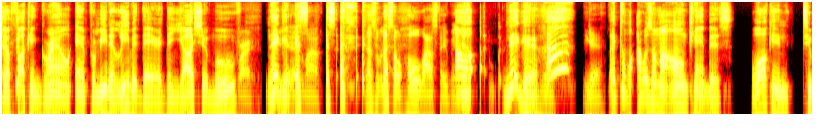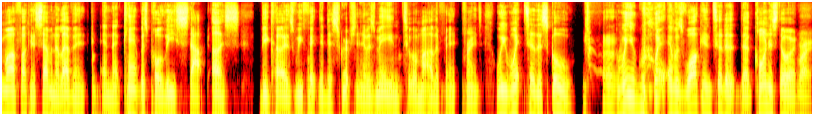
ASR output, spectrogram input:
the fucking ground, and for me to leave it there, then y'all should move, Right, nigga. Yeah, that's it's wild. it's that's that's a whole wild statement. oh, nigga, Yeah. huh? yeah, Like, come on. I was on my own campus walking to motherfucking 7 Eleven, and the campus police stopped us because we fit the description. It was me and two of my other fri- friends. We went to the school. we went and was walking to the, the corner store right.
